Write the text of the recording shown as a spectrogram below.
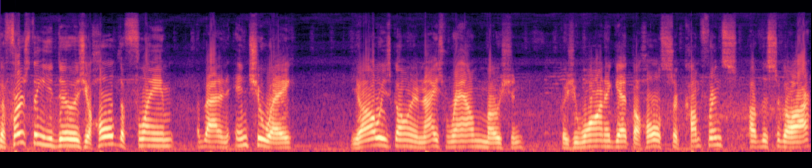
The first thing you do is you hold the flame about an inch away. You always go in a nice round motion because you want to get the whole circumference of the cigar.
